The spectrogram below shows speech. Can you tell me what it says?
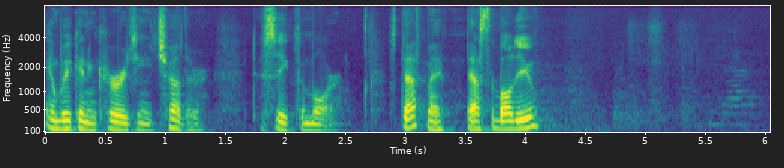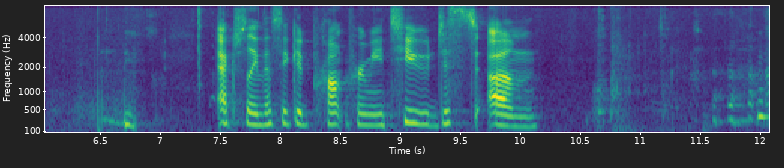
and we can encourage each other to seek the more. Steph, may I pass the ball to you? Actually, that's a good prompt for me, too. Just, um,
